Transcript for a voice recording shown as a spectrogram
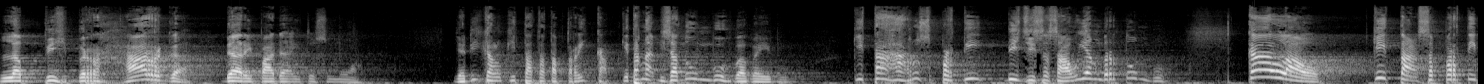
Lebih berharga daripada itu semua. Jadi kalau kita tetap terikat, kita nggak bisa tumbuh Bapak Ibu. Kita harus seperti biji sesawi yang bertumbuh. Kalau kita seperti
